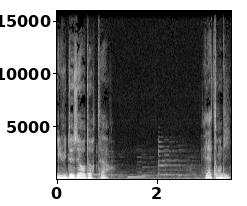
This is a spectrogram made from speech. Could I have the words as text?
Il eut deux heures de retard. Elle attendit.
